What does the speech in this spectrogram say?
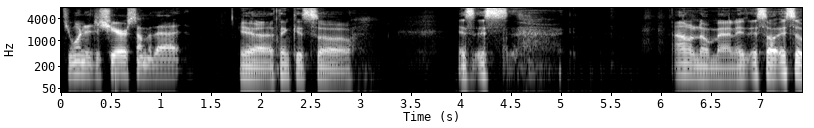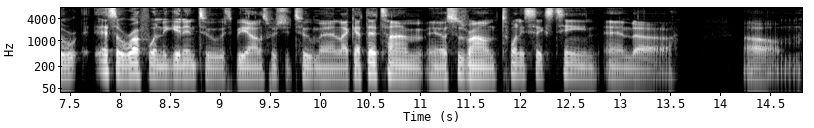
if you wanted to share some of that. Yeah, I think it's uh, it's it's. I don't know, man. It, it's a it's a it's a rough one to get into. To be honest with you, too, man. Like at that time, you know, this was around 2016, and uh, um,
